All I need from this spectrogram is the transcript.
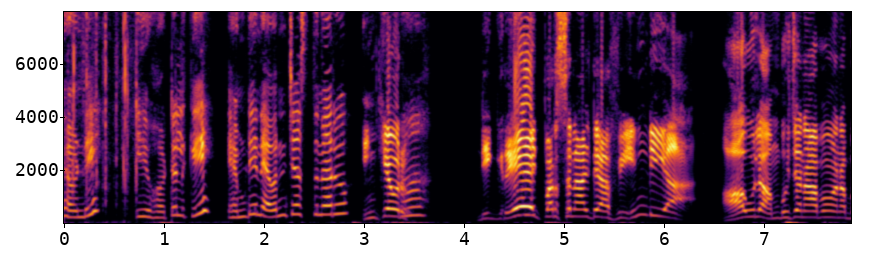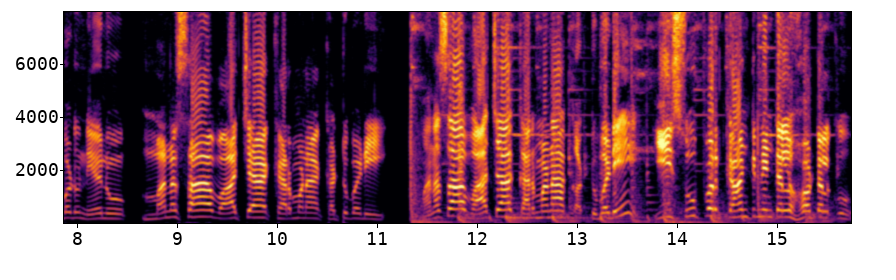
ఏమండి? ఈ హోటల్కి ఎండీని ఎవరిని చేస్తున్నారు? ఇంకెవరు? The great personality of India. Avula Ambujanabham అనబడు నేను. మనసా వాచా కర్మణ కట్టుబడి. మనసా వాచా కర్మణ కట్టుబడి? ఈ సూపర్ కాంటినెంటల్ హోటల్కు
